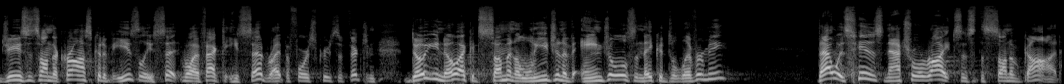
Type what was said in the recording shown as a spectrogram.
Jesus on the cross could have easily said, well, in fact, he said right before his crucifixion, Don't you know I could summon a legion of angels and they could deliver me? That was his natural rights as the Son of God.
